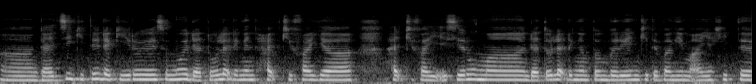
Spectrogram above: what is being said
uh, gaji kita dah kira semua dah tolak dengan had kifayah, had kifayah isi rumah, dah tolak dengan pemberian kita bagi mak ayah kita.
